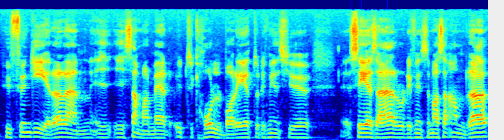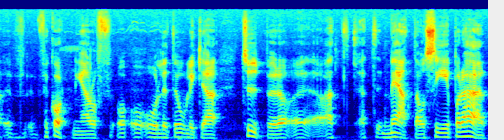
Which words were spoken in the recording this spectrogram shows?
hur fungerar den i, i samband med uttryck hållbarhet och det finns ju eh, CSR och det finns en massa andra eh, förkortningar och, och, och lite olika typer eh, att, att mäta och se på det här.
